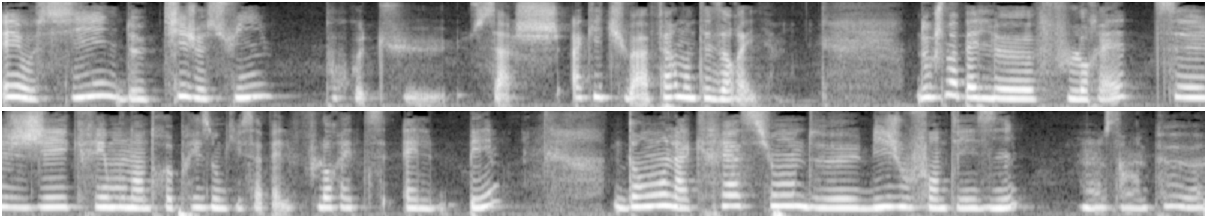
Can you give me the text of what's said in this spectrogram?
et aussi de qui je suis pour que tu saches à qui tu as affaire dans tes oreilles. Donc je m'appelle euh, Florette, j'ai créé mon entreprise donc qui s'appelle Florette LB dans la création de bijoux fantasy Bon, c'est un peu euh,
